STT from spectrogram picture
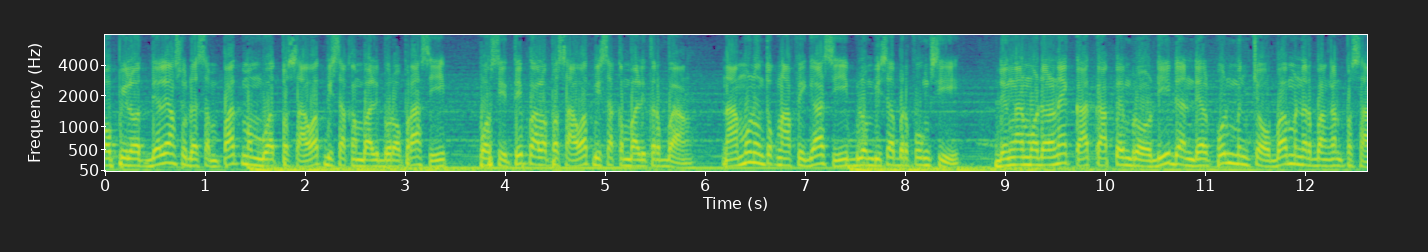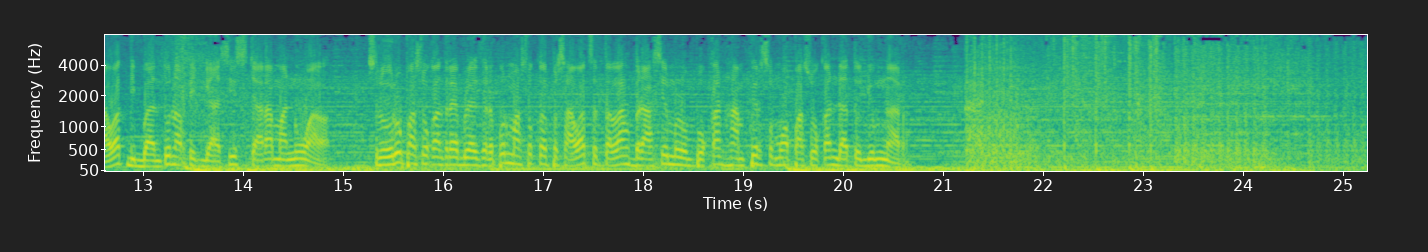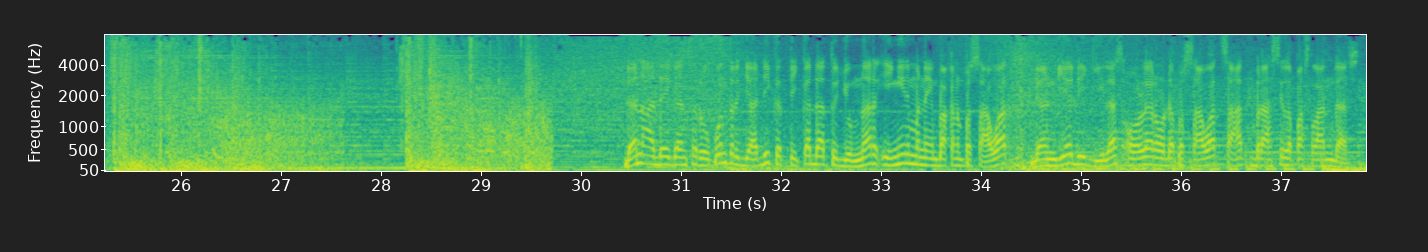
Kopilot Del yang sudah sempat membuat pesawat bisa kembali beroperasi, positif kalau pesawat bisa kembali terbang. Namun untuk navigasi belum bisa berfungsi. Dengan modal nekat, Kapten Brody dan Del pun mencoba menerbangkan pesawat dibantu navigasi secara manual. Seluruh pasukan Trailblazer pun masuk ke pesawat setelah berhasil melumpuhkan hampir semua pasukan Datu Jumnar. Dan adegan seru pun terjadi ketika Datu Jumnar ingin menembakkan pesawat dan dia digilas oleh roda pesawat saat berhasil lepas landas.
